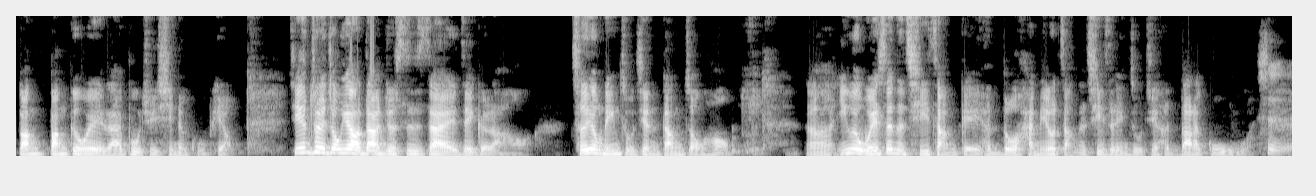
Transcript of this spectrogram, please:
帮帮各位来布局新的股票。今天最重要当然就是在这个啦哦，车用零组件当中哈。呃，因为维生的起涨给很多还没有涨的汽车零组件很大的鼓舞。是。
